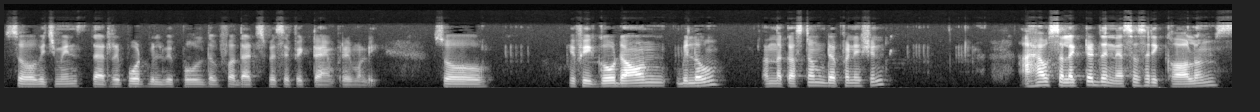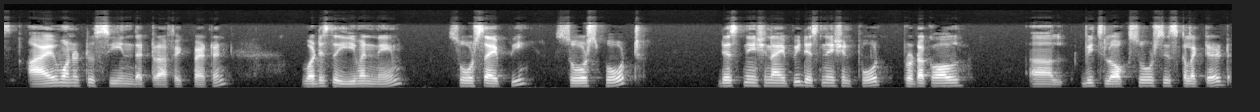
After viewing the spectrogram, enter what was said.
So which means that report will be pulled for that specific time frame only. So if we go down below on the custom definition I have selected the necessary columns I wanted to see in the traffic pattern. What is the event name? Source IP source port destination IP, destination port, protocol, uh, which log source is collected,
